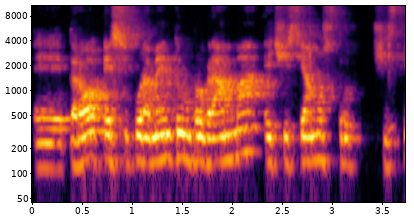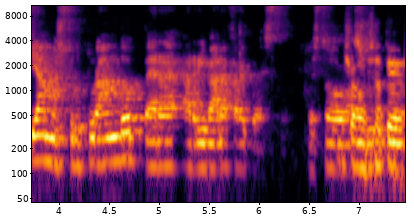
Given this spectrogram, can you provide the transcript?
Eh, però è sicuramente un programma e ci, stru- ci, stiamo strutturando per arrivare a fare questo. questo diciamo, state,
